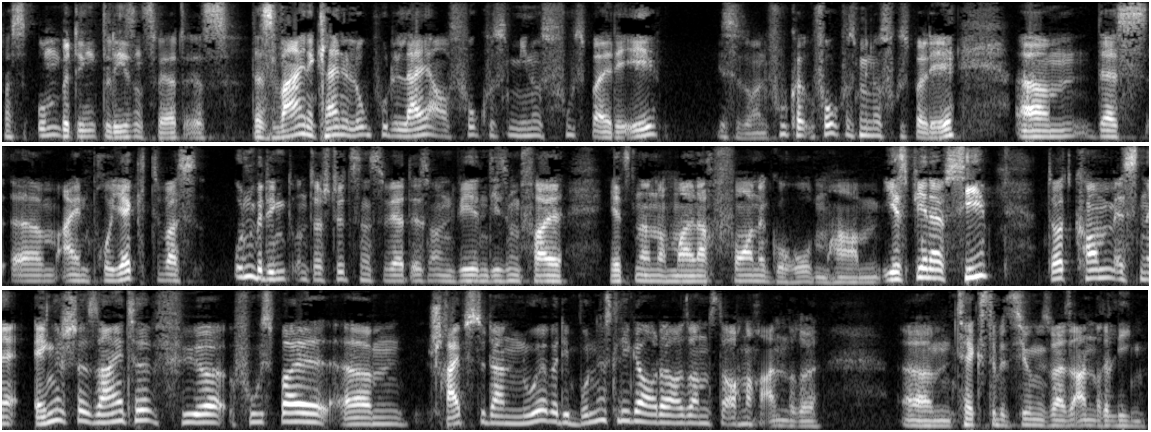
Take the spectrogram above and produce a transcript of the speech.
was unbedingt lesenswert ist. Das war eine kleine Lobhudelei auf fokus-fußball.de. Ist es so, ein fokus-fußball.de. Ähm, das ähm, ein Projekt, was unbedingt unterstützenswert ist und wir in diesem Fall jetzt noch mal nach vorne gehoben haben. ESPNFC.com ist eine englische Seite für Fußball. Ähm, schreibst du dann nur über die Bundesliga oder sonst auch noch andere ähm, Texte beziehungsweise andere Ligen?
